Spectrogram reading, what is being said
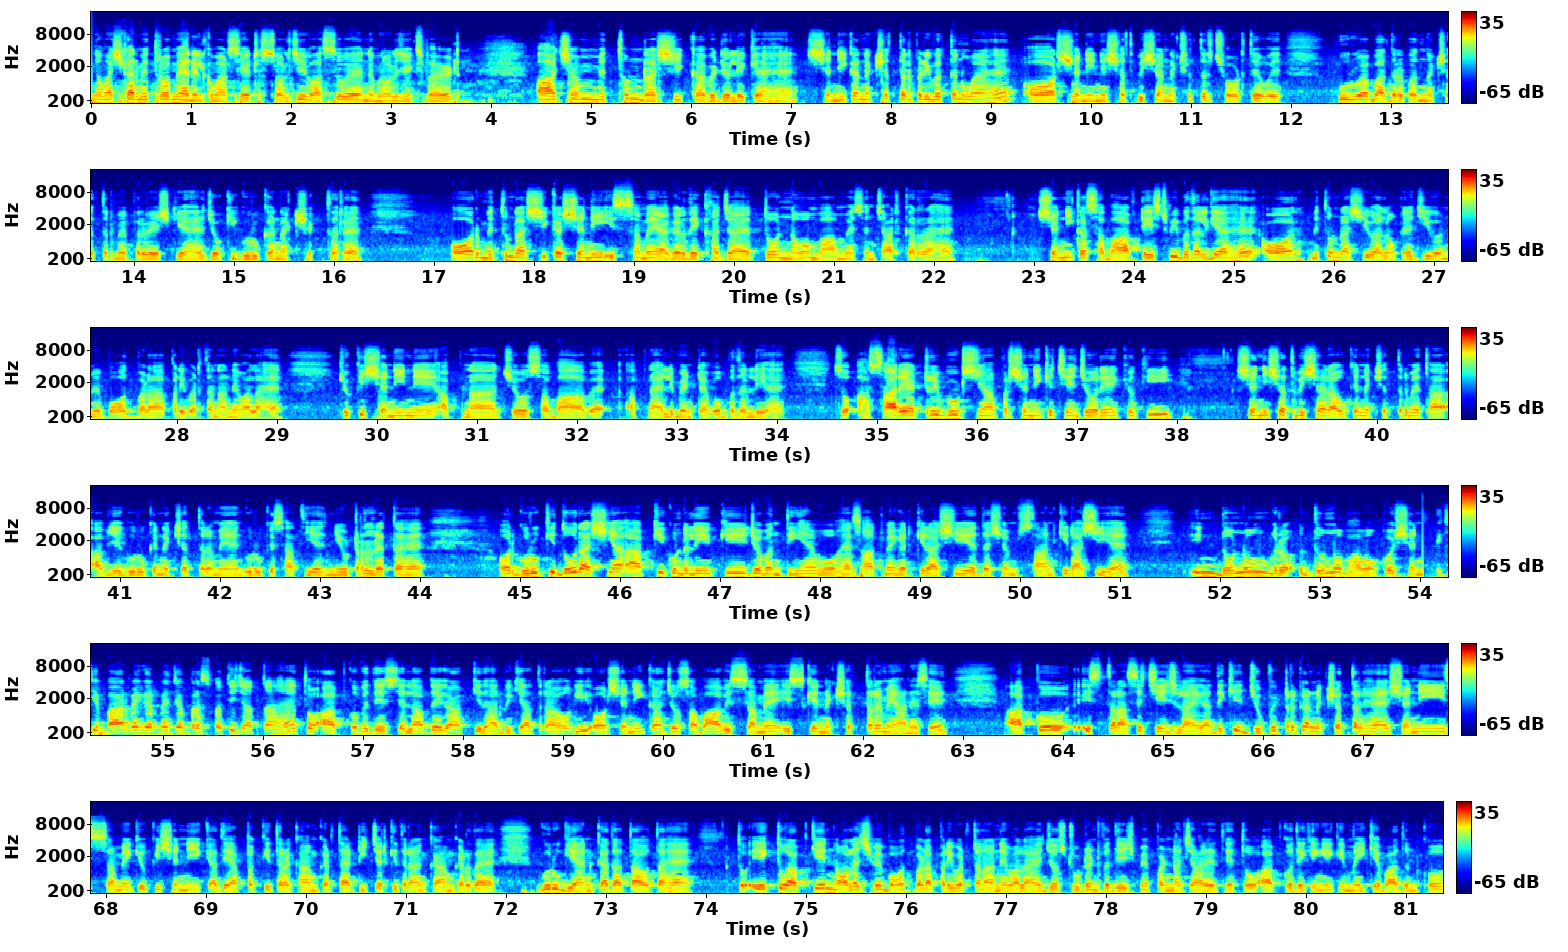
नमस्कार मित्रों, मैं अनिल कुमार सेठ एस्ट्रोलॉजी वास्तु है न्यूमरोलॉजी एक्सपर्ट आज हम मिथुन राशि का वीडियो लेके आए हैं। शनि का नक्षत्र परिवर्तन हुआ है और शनि ने शतभिषा नक्षत्र छोड़ते हुए पूर्वा भाद्रपद नक्षत्र में प्रवेश किया है, जो कि गुरु का नक्षत्र है। और मिथुन राशि का शनि इस समय अगर देखा जाए तो नवम भाव में संचार कर रहा है। शनि का स्वभाव टेस्ट भी बदल गया है और मिथुन राशि वालों के जीवन में बहुत बड़ा परिवर्तन आने वाला है क्योंकि शनि ने अपना जो स्वभाव है अपना एलिमेंट है वो बदल लिया है। सो so, सारे एट्रीब्यूट्स यहाँ पर शनि के चेंज हो रहे हैं क्योंकि शनि शतभिषा राहु के नक्षत्र में था अब ये गुरु के नक्षत्र में है गुरु के साथ ये न्यूट्रल रहता है और गुरु की दो राशियाँ आपकी कुंडली की जो बनती हैं वो है सातवें घर की राशि है दशम स्थान की राशि है। इन दोनों दोनों भावों को शनि देखिए, बारहवें घर में जब बृहस्पति जाता है तो आपको विदेश से लाभ देगा, आपकी धार्मिक यात्रा होगी और शनि का जो स्वभाव इस समय इसके नक्षत्र में आने से आपको इस तरह से चेंज लाएगा। देखिए, जुपिटर का नक्षत्र है शनि इस समय, क्योंकि शनि एक अध्यापक की तरह काम करता है, टीचर की तरह काम करता है, गुरु ज्ञान का दाता होता है तो एक तो आपके नॉलेज में बहुत बड़ा परिवर्तन आने वाला है, जो स्टूडेंट विदेश में पढ़ना चाह रहे थे तो आपको देखेंगे कि मई के बाद उनको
